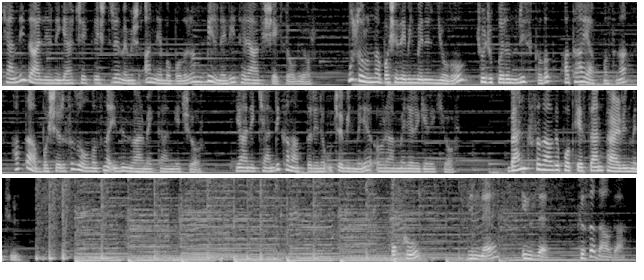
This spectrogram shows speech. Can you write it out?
kendi ideallerini gerçekleştirememiş anne babaların bir nevi telafi şekli oluyor. Bu sorunla baş edebilmenin yolu çocukların risk alıp hata yapmasına hatta başarısız olmasına izin vermekten geçiyor. Yani kendi kanatlarıyla uçabilmeyi öğrenmeleri gerekiyor. Ben Kısa Dalga Podcast'ten Pervin Metin. Oku, dinle, izle. Kısa Dalga.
